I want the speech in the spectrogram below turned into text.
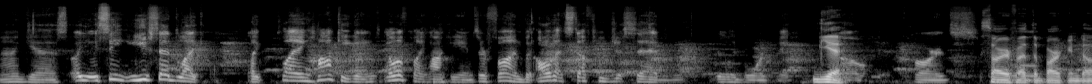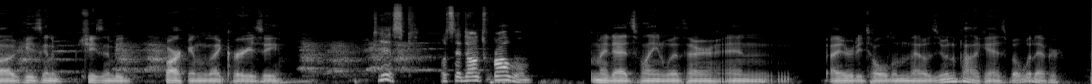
I guess. Oh, you see, you said like like playing hockey games. I love playing hockey games. They're fun, but all that stuff you just said really bored me. Yeah. So, cards. Sorry about the barking dog. He's to she's going to be barking like crazy. Disc. What's that dog's problem? my dad's playing with her and I already told him that I was doing a podcast, but whatever.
